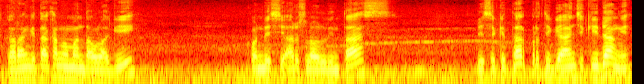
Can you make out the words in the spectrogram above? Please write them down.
Sekarang kita akan memantau lagi kondisi arus lalu lintas di sekitar pertigaan Cikidang ya.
